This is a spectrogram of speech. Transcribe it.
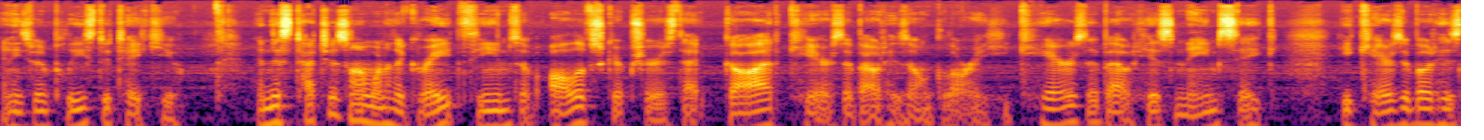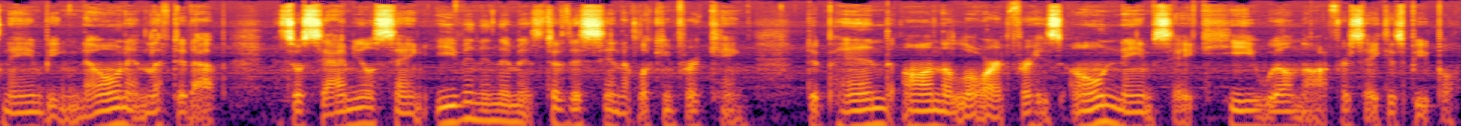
And he's been pleased to take you. And this touches on one of the great themes of all of Scripture is that God cares about his own glory. He cares about his namesake. He cares about his name being known and lifted up. And so Samuel's saying, even in the midst of this sin of looking for a king, depend on the Lord. For his own namesake, he will not forsake his people.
